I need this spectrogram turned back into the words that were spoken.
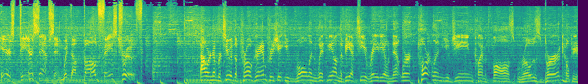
here's Peter Sampson with the Bald Faced Truth. Hour number two of the program. Appreciate you rolling with me on the BFT Radio Network. Portland, Eugene, Klamath Falls, Roseburg. Hope you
